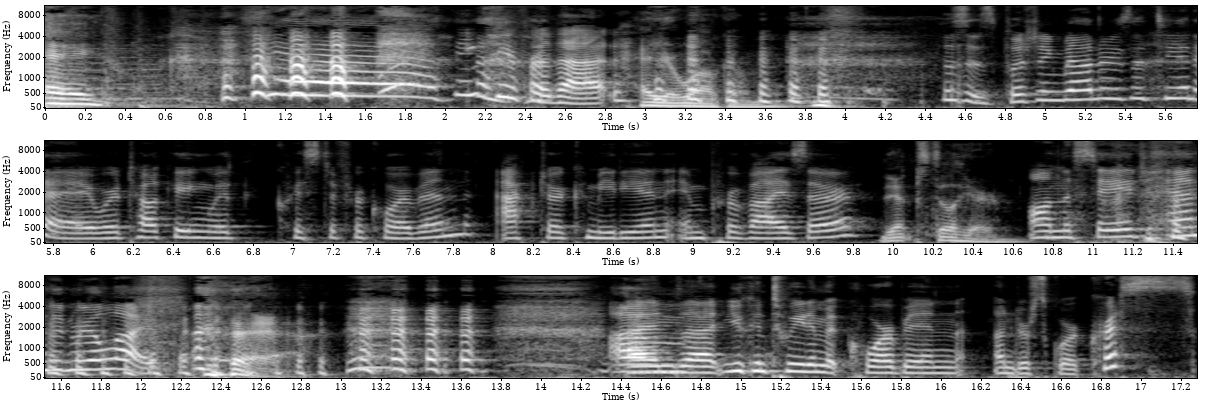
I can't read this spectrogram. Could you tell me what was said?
And A. Thank you for that. Hey, you're welcome. This is Pushing Boundaries with T&A. We're talking with Christopher Corbin, actor, comedian, improviser, yep, still here. on the stage and in real life. and uh, you can tweet him at Corbin underscore Chris.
